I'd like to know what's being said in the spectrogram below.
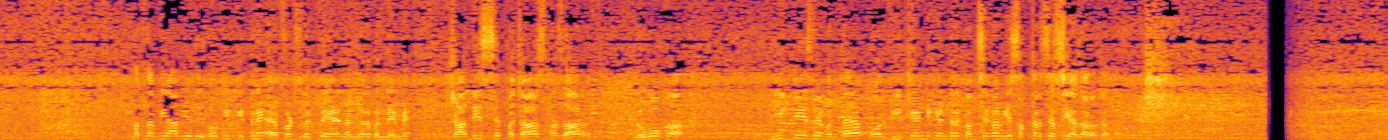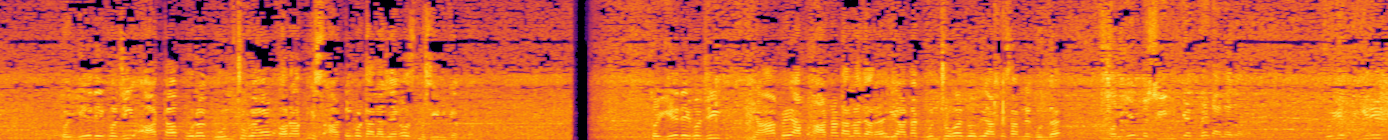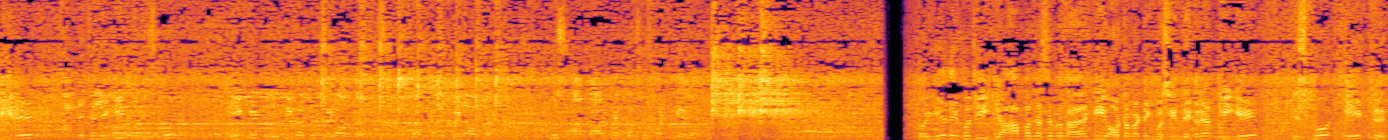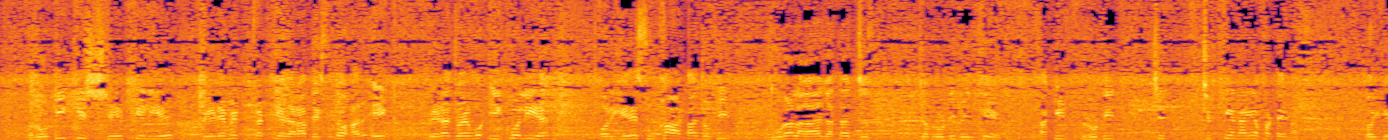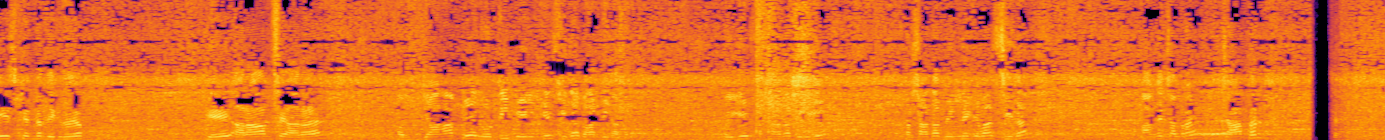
मतलब कि आप ये देखो कि कितने एफर्ट्स लगते हैं लंगर बनने में। 40 से पचास हज़ार लोगों का वीक डेज़ में बनता है और वीकेंड के अंदर कम से कम ये सत्तर से अस्सी हज़ार हो जाता है। तो ये देखो जी, आटा पूरा गूंद चुका है और अब इस आटे को डाला जाएगा उस मशीन के अंदर। तो ये देखो जी, यहाँ पे अब आटा डाला जा रहा है, ये आटा गूंद चुका है, जो भी आपके सामने गूंदा है, और ये मशीन के अंदर डाला जा रहा है। तो ये धीरे धीरे आगे चलेगी और इसको एक एक रोटी का जो पेड़ा होता है जो पेड़ा होता है, उस आकार के अंदर उसको कट किया जाए तो ये देखो जी यहाँ पर जैसे बताया कि ऑटोमेटिक मशीन देख रहे हैं आप कि ये इसको एक रोटी की शेप के लिए पेड़े में कट किया जा रहा है। आप देख सकते हो हर एक पेड़ा जो है वो इक्वली है और ये सूखा आटा जो कि धूड़ा लगाया जाता है जब, जब रोटी बेलते हैं ताकि रोटी चिप, चिपके ना या फटे ना। तो ये इसके अंदर देख रहे हो ये आराम से आ रहा है और यहाँ पे रोटी बेल के सीधा बाहर निकाल रहा है। तो ये प्रसादा बेल गया। प्रसादा बेलने के बाद सीधा आगे चल रहा है, जहाँ पर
